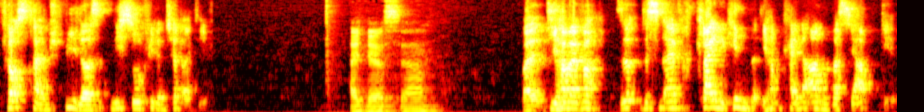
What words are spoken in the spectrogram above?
First-Time-Spieler sind nicht so viel im Chat aktiv. I guess, ja. Weil die haben einfach, das sind einfach kleine Kinder, die haben keine Ahnung, was hier abgeht.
